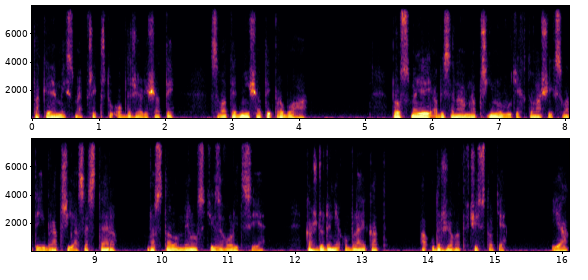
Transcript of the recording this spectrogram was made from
Také my jsme při křtu obdrželi šaty, svatební šaty pro Boha. Prosme jej, aby se nám na přímluvu těchto našich svatých bratří a sester dostalo milosti zvolit si je, každodenně oblékat a udržovat v čistotě. Jak?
